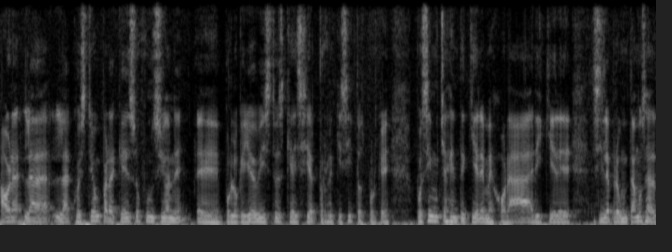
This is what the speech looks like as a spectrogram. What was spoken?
Ahora, la, la, cuestión para que eso funcione, eh, por lo que yo he visto, es que hay ciertos requisitos, porque pues sí, mucha gente quiere mejorar y quiere, si le preguntamos a,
